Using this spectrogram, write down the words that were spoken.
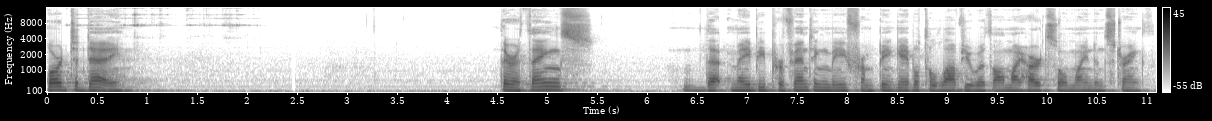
Lord, today, there are things that may be preventing me from being able to love you with all my heart, soul, mind, and strength.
